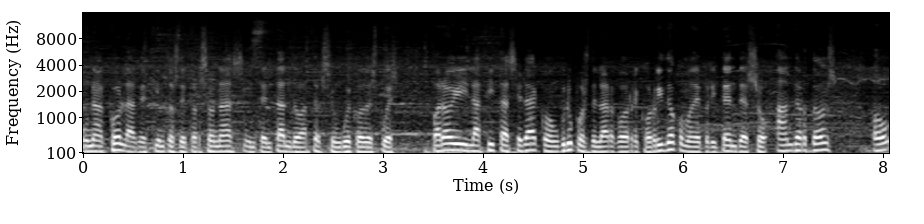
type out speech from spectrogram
una cola de cientos de personas intentando hacerse un hueco después. Para hoy la cita será con grupos de largo recorrido como The Pretenders o Undertones o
